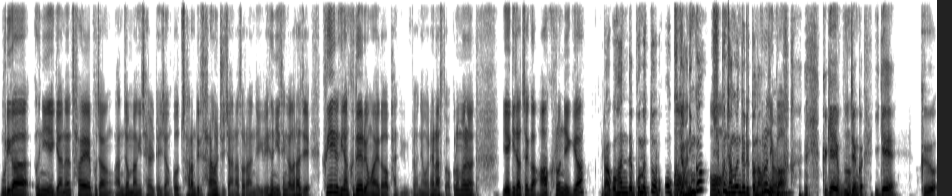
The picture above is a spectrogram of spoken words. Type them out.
우리가 흔히 얘기하는 사회 보장 안전망이 잘 되지 않고 사람들이 사랑을 주지 않아서라는 얘기를 흔히 생각을 하지. 그 얘기를 그냥 그대로 영화에다가 반- 반영을 해놨어. 그러면은 얘기 자체가 아 그런 얘기야? 라고 하는데 보면 또, 어, 그게 어. 아닌가? 어. 싶은 장면들이 또 나오죠. 그러니까 그게 문제인 거예요. 이게 그,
